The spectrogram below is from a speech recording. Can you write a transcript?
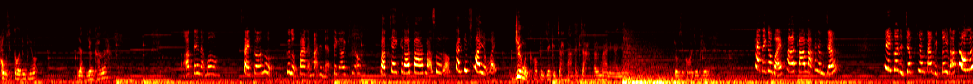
អង្គសកោយើងភ្លាមប្រយ័ត្នយើងខឹងណាអត់ទេណាបង ខ្សែកនោះគឺលោកប៉ាអ្នកម៉ាក់ជាអ្នកទិញឲ្យខ្ញុំបាត់ថ្ងៃក្រោយប៉ាម៉ាក់សួររកតើខ្ញុំឆ្លើយយ៉ាងម៉េចយើងមិនខុសពីយាយកាចាស់តាកាចាស់ឪម៉ែនឹងឯងនេះយកសេកយើងភ្លាមហេតុអីក៏បែរខ្លាចប៉ាម៉ាក់ខ្ញុំអញ្ចឹងនេះគាត់ទៅចាប់ខ្ញុំតាំងពីទូចដល់ធំណា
